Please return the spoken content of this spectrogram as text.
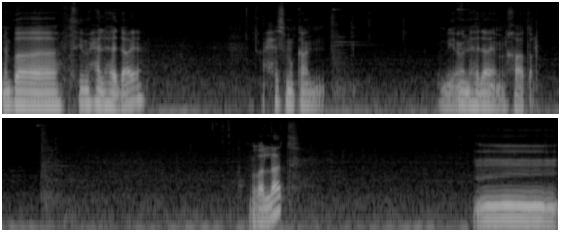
نبا في محل هدايا؟ أحس مكان يبيعون الهدايا من الخاطر. مظلات؟ مم،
